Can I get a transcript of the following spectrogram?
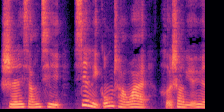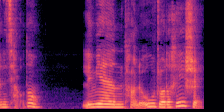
使人想起县里工厂外河上圆圆的桥洞，里面淌着污浊的黑水，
